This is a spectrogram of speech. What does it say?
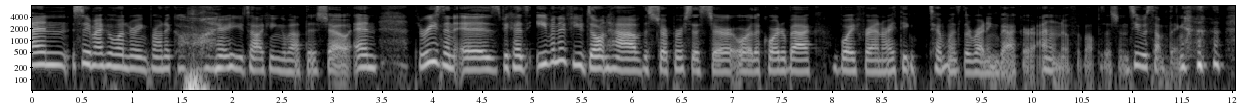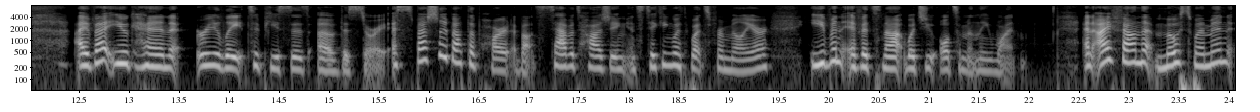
And so you might be wondering, Veronica, why are you talking about this show? And the reason is because even if you don't have the stripper sister or the quarterback boyfriend, or I think Tim was the running back, or I don't know football positions, he was something, I bet you can relate to pieces of this story, especially about the part about sabotaging and sticking with what's familiar, even if it's not what you ultimately want. And I found that most women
